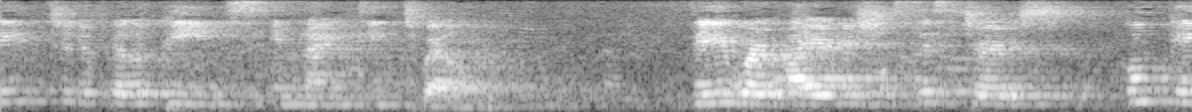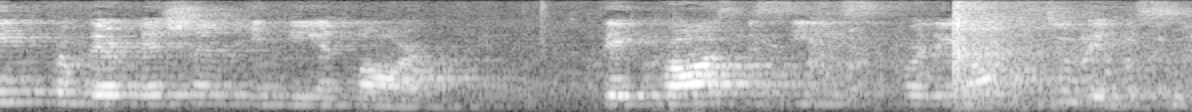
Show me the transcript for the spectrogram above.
came to the Philippines in 1912. They were Irish sisters who came from their mission in Myanmar. They crossed the seas for the young students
